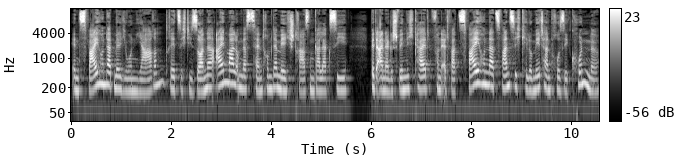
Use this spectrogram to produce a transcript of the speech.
In 200 Millionen Jahren dreht sich die Sonne einmal um das Zentrum der Milchstraßengalaxie mit einer Geschwindigkeit von etwa 220 Kilometern pro Sekunde.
